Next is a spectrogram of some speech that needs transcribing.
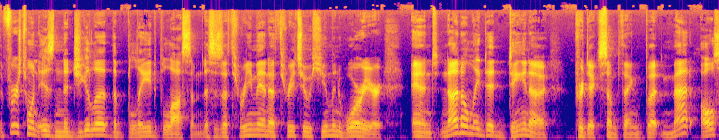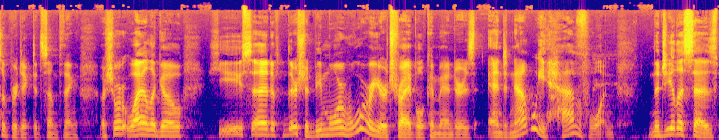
The first one is Najeela the Blade Blossom. This is a 3 mana 3 2 human warrior, and not only did Dana predict something, but Matt also predicted something. A short while ago, he said there should be more warrior tribal commanders, and now we have one. Najeela says,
